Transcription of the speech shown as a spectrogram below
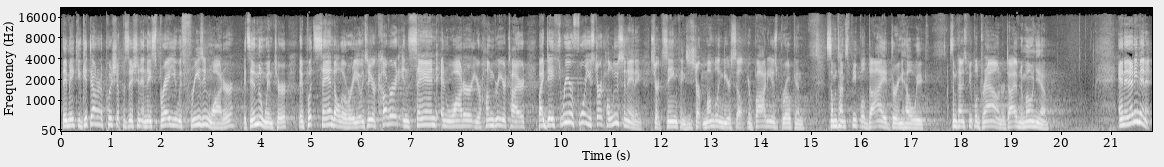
they make you get down in a push up position and they spray you with freezing water. It's in the winter. They put sand all over you. And so you're covered in sand and water. You're hungry, you're tired. By day three or four, you start hallucinating. You start seeing things. You start mumbling to yourself. Your body is broken. Sometimes people die during Hell Week. Sometimes people drown or die of pneumonia. And at any minute,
